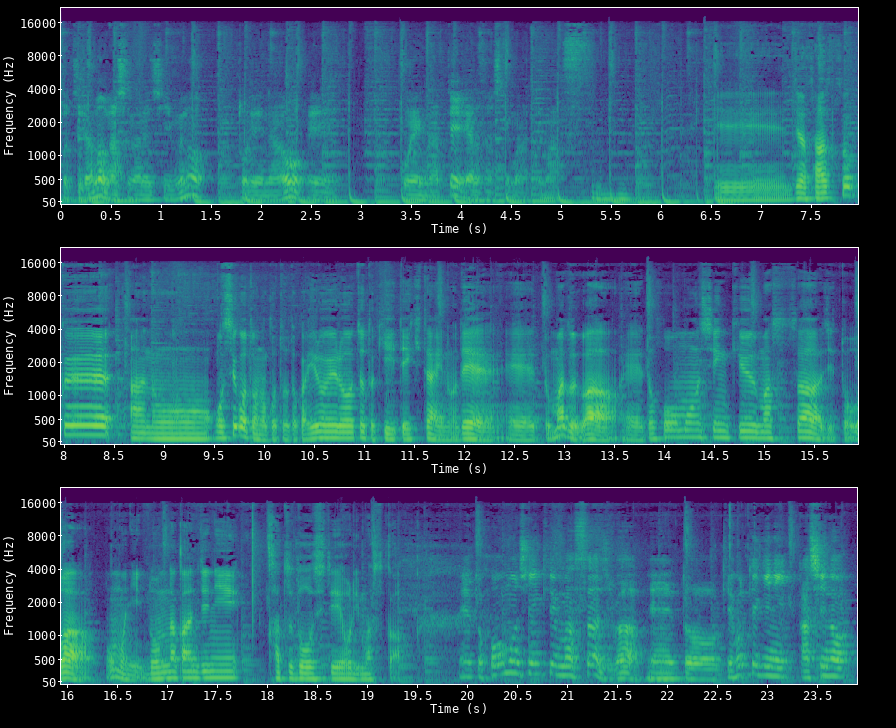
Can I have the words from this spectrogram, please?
そちらのナショナルチームのトレーナーを、えーご縁があってやらさせてもらってます。えーじゃあ早速、あのーお仕事のこととかいろいろちょっと聞いていきたいので、えー、とまずは、えー、と訪問鍼灸マッサージとは主にどんな感じに活動しておりますか？えー、と訪問鍼灸マッサージは、えー、と基本的に足の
